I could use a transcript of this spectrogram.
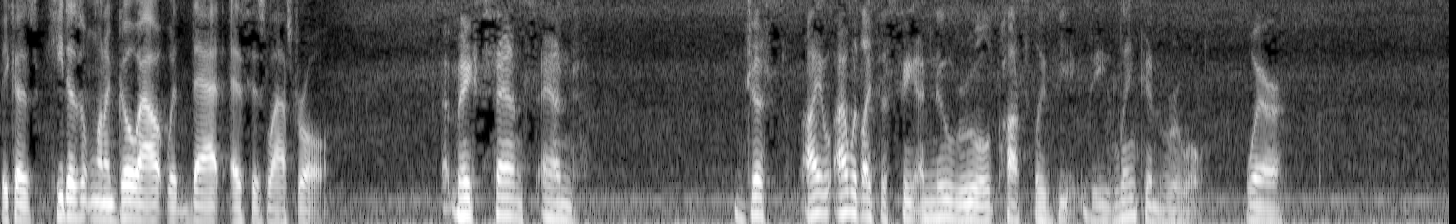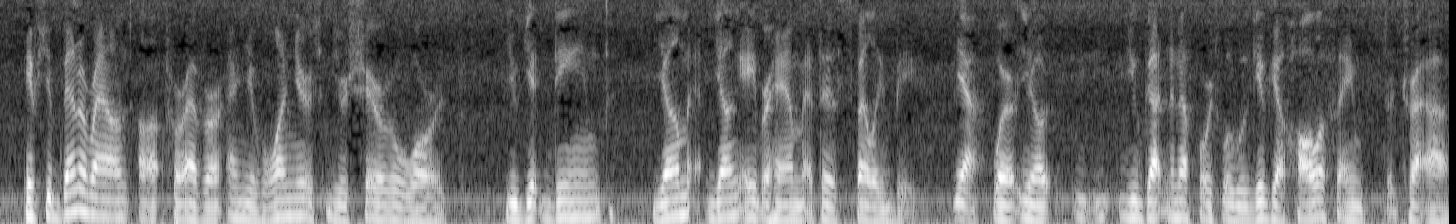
because he doesn't want to go out with that as his last role. It makes sense, and just I I would like to see a new rule, possibly the the Lincoln rule, where if you've been around uh, forever and you've won your your share of awards, you get deemed young young Abraham at the spelling bee Yeah. where you know, you've gotten enough awards, well, we'll give you a Hall of Fame uh,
